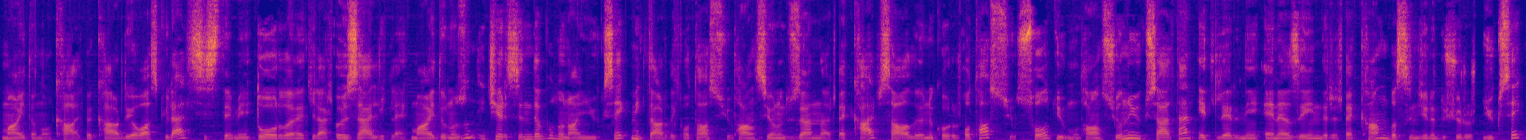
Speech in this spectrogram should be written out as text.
Maydanoz, kalp ve kardiyovasküler sistemi doğrudan etkiler. Özellikle maydanozun içerisinde bulunan yüksek miktardaki potasyum tansiyonu düzenler ve kalp sağlığını korur. Potasyum, sodyumun tansiyonu yükselten etkilerini en aza indirir ve kan basıncını düşürür. Yüksek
